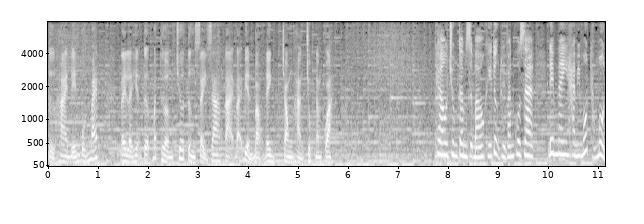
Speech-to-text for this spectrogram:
từ 2 đến 4 mét. Đây là hiện tượng bất thường chưa từng xảy ra tại bãi biển Bảo Ninh trong hàng chục năm qua. Theo Trung tâm Dự báo Khí tượng Thủy văn Quốc gia, đêm nay 21 tháng 1,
